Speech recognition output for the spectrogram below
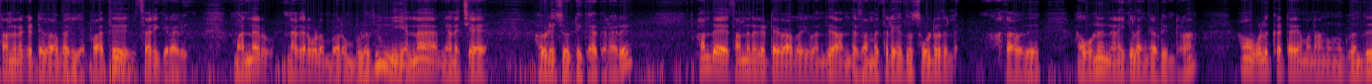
சந்தனக்கட்டை வியாபாரியை பார்த்து விசாரிக்கிறாரு. மன்னர் நகர்வலம் வரும் பொழுது நீ என்ன நினச்ச? அப்படின்னு சொல்லிட்டு கேட்குறாரு அந்த சந்தனக்கட்டை வியாபாரி வந்து அந்த சமயத்தில் எதுவும் சொல்கிறதில்ல அதாவது அவன் ஒன்றும் நினைக்கலைங்க அப்படின்றான். அவன் ஒழுக்கட்டாயமாக நான் உனக்கு வந்து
